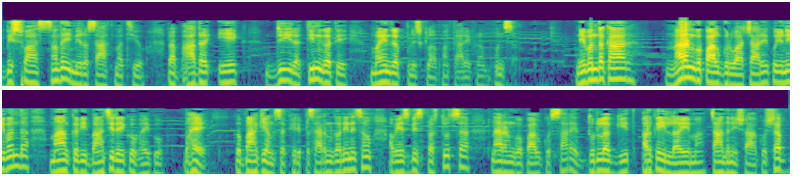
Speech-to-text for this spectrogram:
विश्वास सधैँ मेरो साथमा थियो र भाद्र एक दुई र तीन गते महेन्द्र पुलिस क्लबमा कार्यक्रम हुन्छ। निबन्धकार नारायण गोपाल गुरूवाचार्यको यो निबन्ध महाकवि बाँचिरहेको भएको भएको बाँकी अंश फेरि प्रसारण गर्ने नै छौं। अब यसबीच प्रस्तुत छ नारायण गोपालको साह्रै दुर्लभ गीत अर्कै लयमा चाँदनी शाहको शब्द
